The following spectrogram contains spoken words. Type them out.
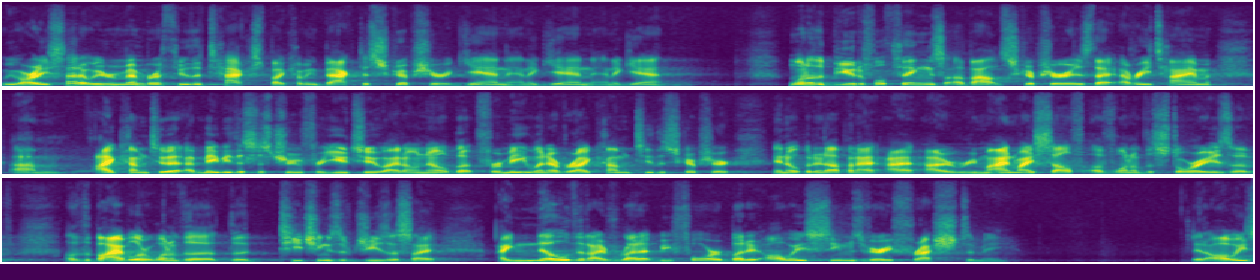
we've already said it. We remember through the text by coming back to Scripture again and again and again. One of the beautiful things about Scripture is that every time um, I come to it, maybe this is true for you too, I don't know, but for me, whenever I come to the Scripture and open it up and I, I, I remind myself of one of the stories of, of the Bible or one of the, the teachings of Jesus, I, I know that I've read it before, but it always seems very fresh to me. It always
